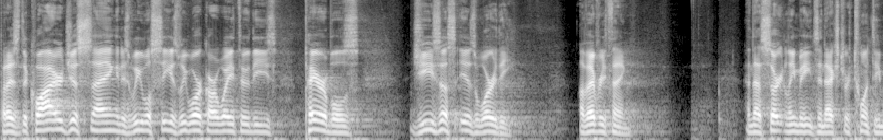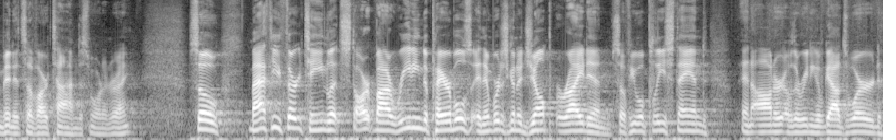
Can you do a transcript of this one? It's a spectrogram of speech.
But as the choir just sang, and as we will see as we work our way through these parables, Jesus is worthy of everything. And that certainly means an extra 20 minutes of our time this morning, right? So, Matthew 13, let's start by reading the parables, and then we're just going to jump right in. So, if you will please stand in honor of the reading of God's word,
